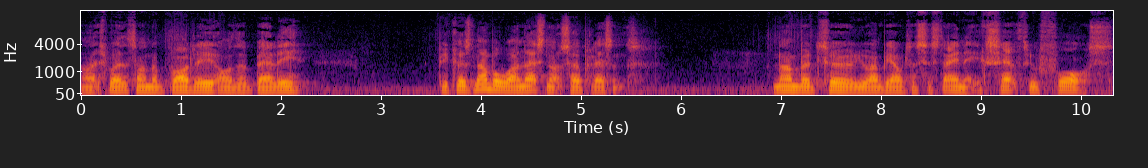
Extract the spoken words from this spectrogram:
It's whether it's on the body or the belly, because number one, that's not so pleasant. Number two, you won't be able to sustain it except through force.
